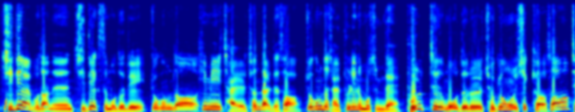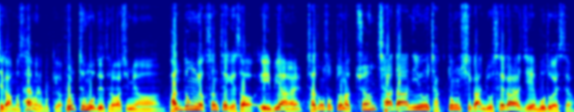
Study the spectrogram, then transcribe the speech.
GDR보다는 GDX 모델이 조금 더 힘이 잘 전달돼서 조금 더 잘 풀리는 모습인데 볼트 모드를 적용을 시켜서 제가 한번 사용을 해볼게요. 볼트 모드에 들어가시면 반동력 선택에서 ABR, 자동 속도 낮춤, 차단 이후 작동 시간 요 세 가지의 모드가 있어요.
